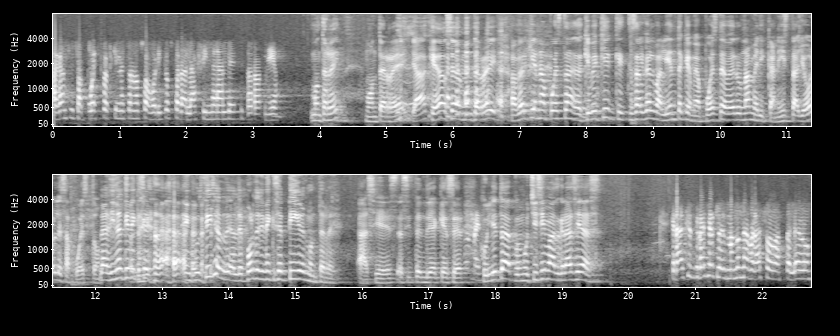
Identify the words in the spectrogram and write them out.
hagan sus apuestas, quiénes son los favoritos para la final de este torneo. Monterrey. Monterrey, ya queda, o sea, Monterrey. A ver quién apuesta. Aquí ve que, que, salga el valiente que me apueste a ver un americanista. Yo les apuesto. La final tiene que ser, en justicia al deporte tiene que ser Tigres Monterrey. Así es, así tendría que ser. Julieta, pues muchísimas gracias. Gracias, gracias. Les mando un abrazo. Hasta luego.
